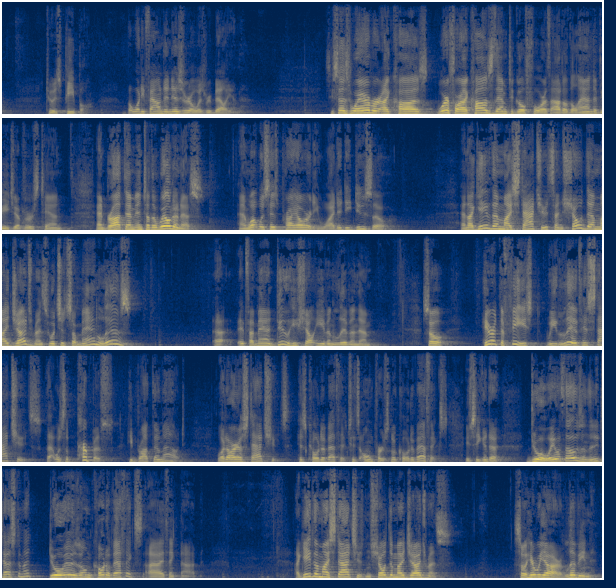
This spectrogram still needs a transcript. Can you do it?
to his people. But what he found in Israel was rebellion. He says, Wherever I caused, Wherefore I caused them to go forth out of the land of Egypt, verse 10, and brought them into the wilderness. And what was his priority? Why did he do so? And I gave them my statutes and showed them my judgments, which if a man lives, uh, if a man do, he shall even live in them. So here at the feast, we live his statutes. That was the purpose he brought them out. What are his statutes? His code of ethics, his own personal code of ethics. Is he going to do away with those in the New Testament? Do away with his own code of ethics? I think not. I gave them my statutes and showed them my judgments. So here we are, living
